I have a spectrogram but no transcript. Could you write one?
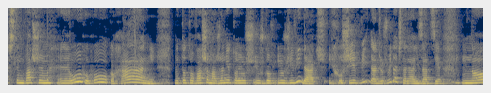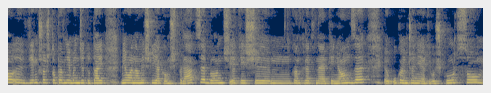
z tym waszym, e, uhuhu, kochani, no to to wasze marzenie to już, już, go, już je widać, już je widać, już widać tę realizację. No, y, większość to pewnie będzie tutaj miała na myśli jakąś pracę, bądź jakieś ym, konkretne pieniądze, y, ukończenie jakiegoś kursu,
